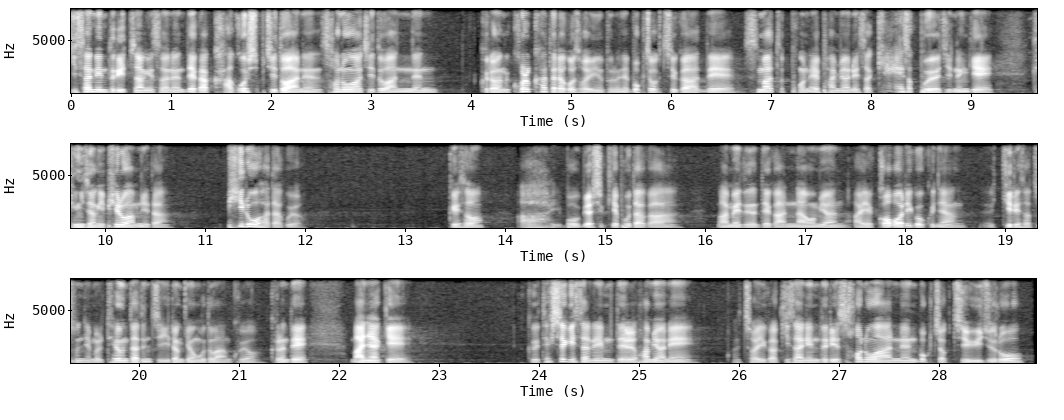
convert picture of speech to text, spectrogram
기사님들 입장에서는 내가 가고 싶지도 않은 선호하지도 않는 그런 콜카드라고 저희는 부르는 목적지가 내 스마트폰 앱 화면에서 계속 보여지는 게 굉장히 필요합니다. 필요하다고요. 그래서 아 뭐 몇십 개 보다가 마음에 드는 데가 안 나오면 아예 꺼버리고 그냥 길에서 손님을 태운다든지 이런 경우도 많고요. 그런데 만약에 그 택시 기사님들 화면에 저희가 기사님들이 선호하는 목적지 위주로 어,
